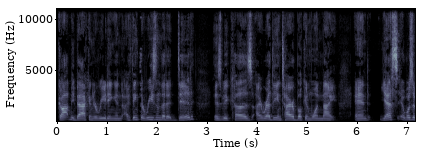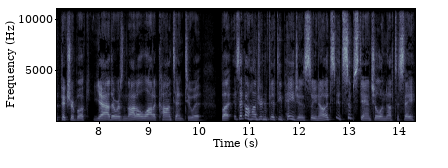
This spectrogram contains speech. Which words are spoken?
got me back into reading. And I think the reason that it did is because I read the entire book in one night. And yes, it was a picture book. Yeah, there was not a lot of content to it, but it's like 150 pages. So, you know, it's it's substantial enough to say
